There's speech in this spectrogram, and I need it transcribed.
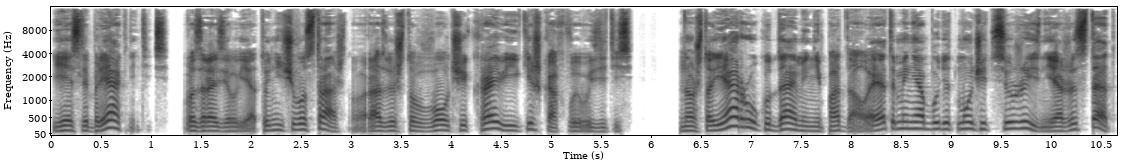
«Если брякнетесь», — возразил я, — «то ничего страшного, разве что в волчьей крови и кишках вывозитесь. Но что я руку даме не подал, это меня будет мучить всю жизнь, я же стат».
